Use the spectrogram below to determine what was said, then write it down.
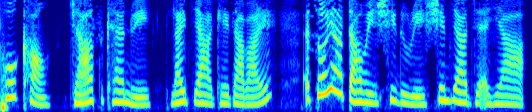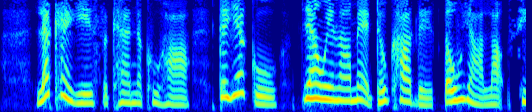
ဖိုးခေါင် ကြားစခန်းတွေ လိုက်ပြခဲ့ကြပါတယ်။အစိုးရတာဝန်ရှိသူတွေ ရှင်းပြချက်အရ လက်ခံရေးစခန်းနှစ်ခုဟာ တစ်ရက်ကို ပြန်ဝင်လာမယ့် ဒုက္ခသည် ၃၀၀ လောက် စိ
